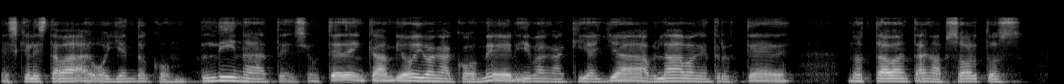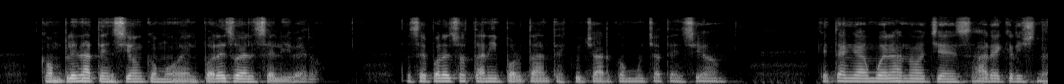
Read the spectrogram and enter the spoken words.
es que él estaba oyendo con plena atención. Ustedes en cambio iban a comer, iban aquí y allá, hablaban entre ustedes, no estaban tan absortos con plena atención como él. Por eso él se liberó. Entonces por eso es tan importante escuchar con mucha atención. Que tengan buenas noches. Hare Krishna.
